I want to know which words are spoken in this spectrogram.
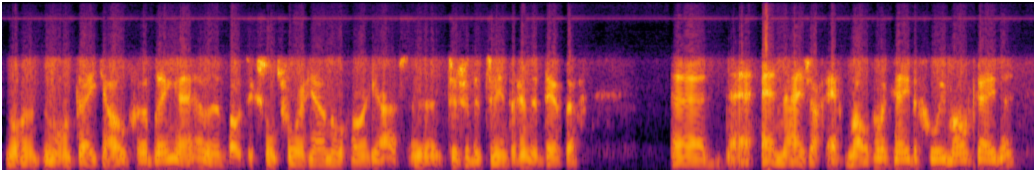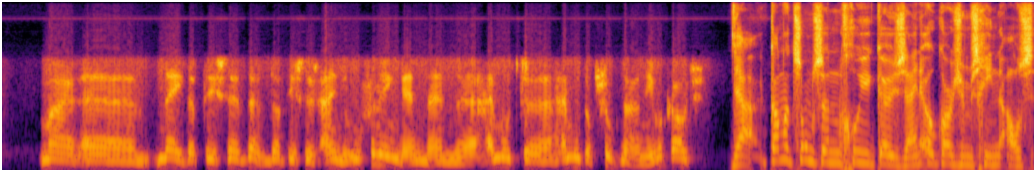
nog een, nog een treetje hoger brengen. Hè. Boot ik stond vorig jaar nog ja, tussen de 20 en de 30. Uh, en hij zag echt mogelijkheden, groeimogelijkheden. Maar uh, nee, dat is, uh, dat is dus einde oefening. En, en hij, moet, hij moet op zoek naar een nieuwe coach. Ja, kan het soms een goede keuze zijn? Ook als je misschien als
